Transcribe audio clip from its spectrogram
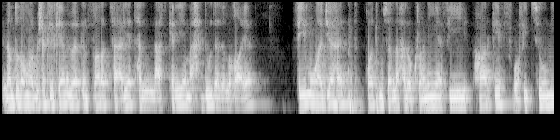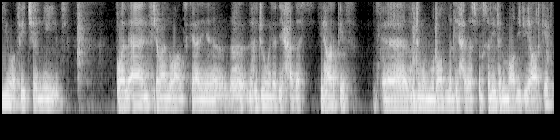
لم تدمر بشكل كامل ولكن صارت فعاليتها العسكرية محدودة للغاية. في مواجهة القوات المسلحة الأوكرانية في هاركيف وفي تسومي وفي تشيرنيف والآن في شمال لوهانسك يعني الهجوم الذي حدث في هاركيف آه، الهجوم المضاد الذي حدث في الخريف الماضي في هاركيف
